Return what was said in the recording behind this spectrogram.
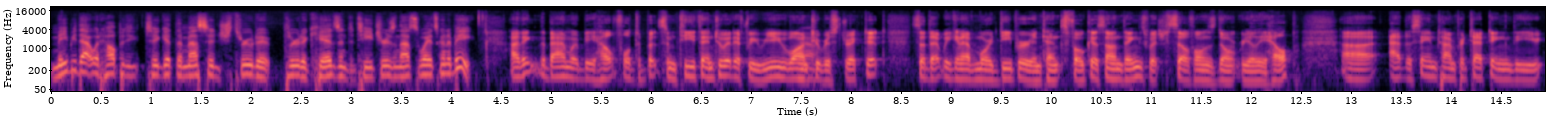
Maybe that would help to get the message through to through to kids and to teachers, and that's the way it's going to be. I think the ban would be helpful to put some teeth into it if we really want yeah. to restrict it, so that we can have more deeper, intense focus on things, which cell phones don't really help. Uh, at the same time, protecting the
